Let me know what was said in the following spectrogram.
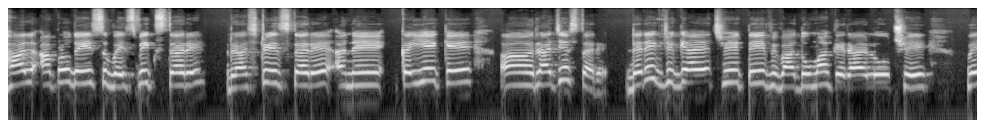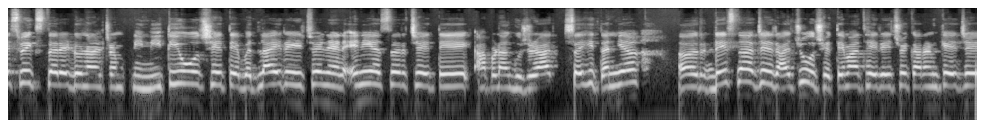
હાલ આપણો દેશ વૈશ્વિક સ્તરે, રાષ્ટ્રીય સ્તરે અને કહીએ કે રાજ્ય સ્તરે દરેક જગ્યાએ છે તે વિવાદોમાં ઘેરાયેલો છે. વૈશ્વિક સ્તરે ડોનાલ્ડ ટ્રમ્પની નીતિઓ છે તે બદલાઈ રહી છે ને એની અસર છે તે આપણા ગુજરાત સહિત અન્ય દેશના જે રાજ્યો છે તેમાં થઈ રહી છે. કારણ કે જે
